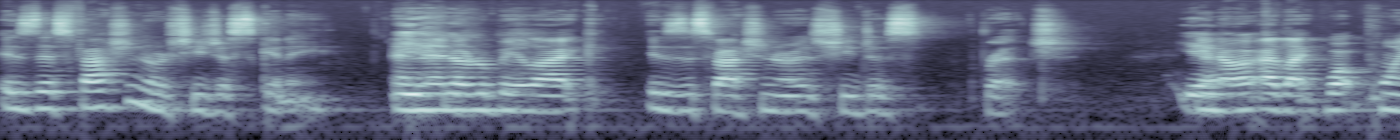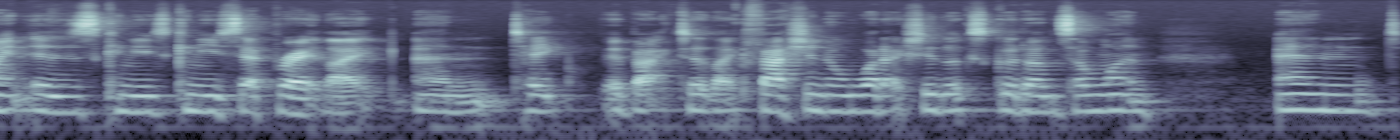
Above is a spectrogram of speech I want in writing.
is this fashion or is she just skinny? And then it'll be like, is this fashion or is she just rich? yeah. you know at like what point is can you can you separate like and take it back to like fashion or what actually looks good on someone? And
